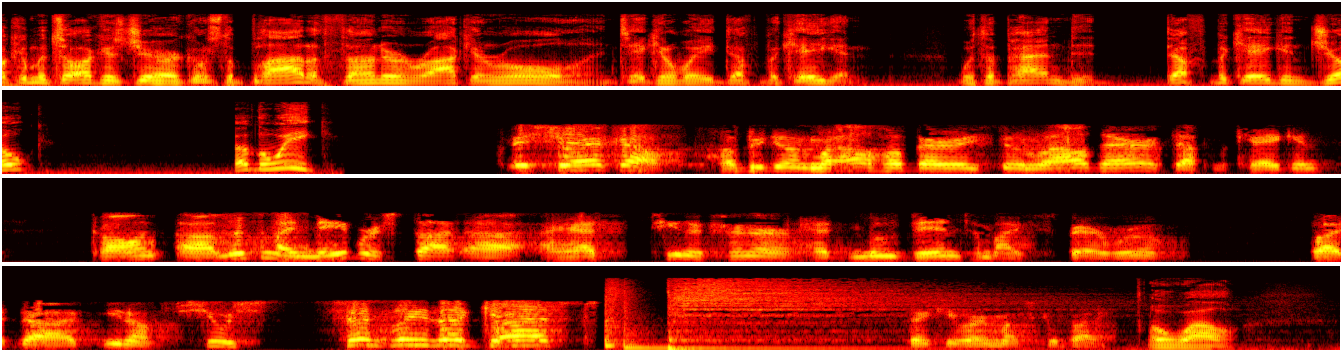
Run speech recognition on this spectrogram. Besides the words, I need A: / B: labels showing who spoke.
A: Welcome to Talk is Jericho. It's the pod of thunder and rock and roll, and taking away Duff McKagan with the patented Duff McKagan joke of the week.
B: Chris Jericho. Hope you're doing well. Hope everybody's doing well there. Duff McKagan calling. Uh, listen, my neighbors thought uh, I had Tina Turner had moved into my spare room, but uh, you know she was simply the guest. Thank you very much. Goodbye.
A: Oh wow!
